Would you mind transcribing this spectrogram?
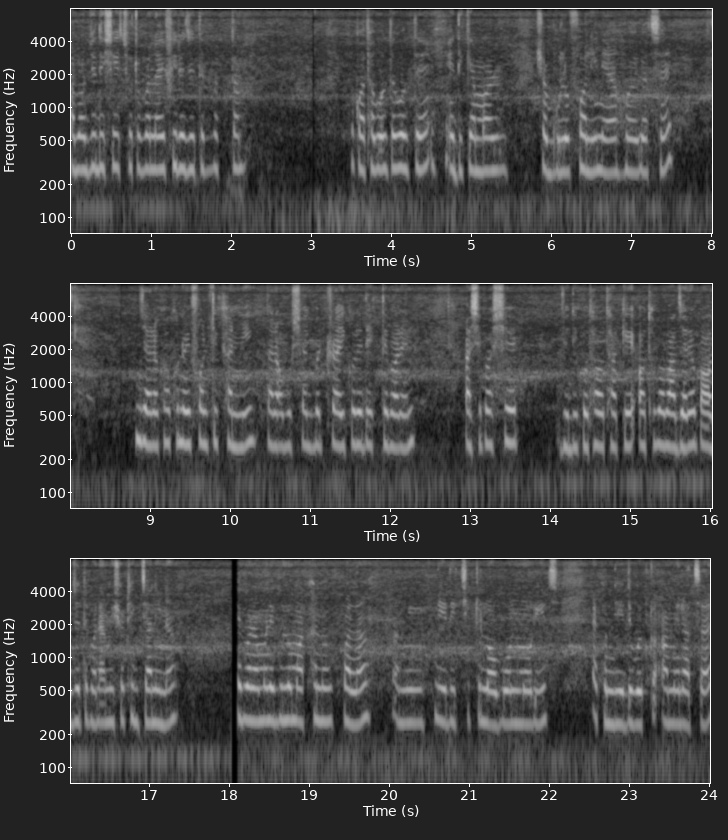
আবার যদি সেই ছোটোবেলায় ফিরে যেতে পারতাম। তো কথা বলতে বলতে এদিকে আমার সবগুলো ফলই নেওয়া হয়ে গেছে। যারা কখনো এই ফলটি খাননি, তারা অবশ্যই একবার ট্রাই করে দেখতে পারেন। আশেপাশে যদি কোথাও থাকে অথবা বাজারেও পাওয়া যেতে পারে, আমি সঠিক জানি না। এবার আমার এগুলো মাখানোর পালা। আমি দিয়ে দিচ্ছি একটু লবণ, মরিচ। এখন দিয়ে দেবো একটু আমের আচার।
